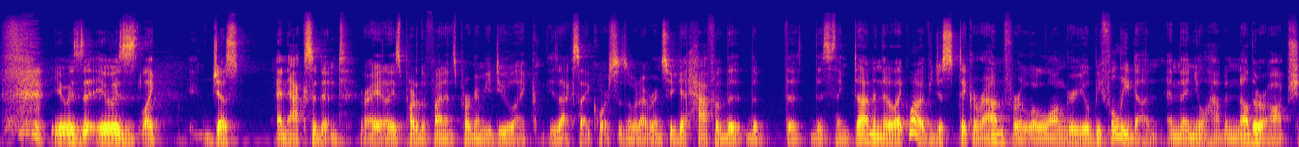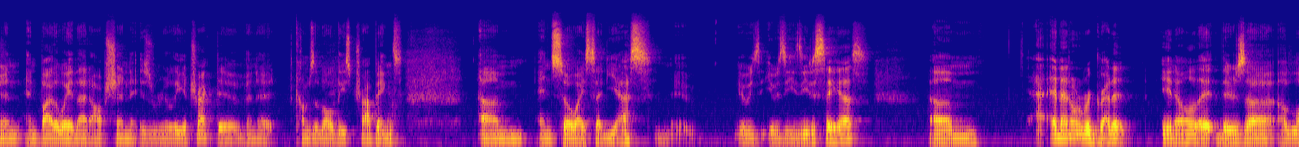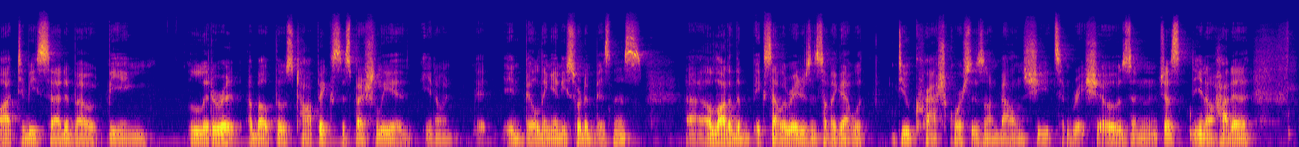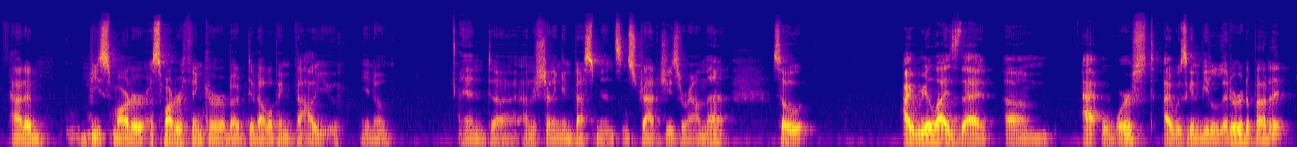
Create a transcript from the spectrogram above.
it was it was like just an accident right at least part of the finance program you do like these Axite courses or whatever and so you get half of the, the the this thing done and they're like well if you just stick around for a little longer you'll be fully done and then you'll have another option and by the way that option is really attractive and it comes with all these trappings um, and so i said yes. It, was it was easy to say yes. Um, and i don't regret it you know? There's a, a lot to be said about being literate about those topics especially in, you know in, in building any sort of business. Uh, a lot of the accelerators and stuff like that will do crash courses on balance sheets and ratios and just you know how to how to be smarter a smarter thinker about developing value you know? And uh, understanding investments and strategies around that. So i realized that um, at worst i was going to be literate about it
